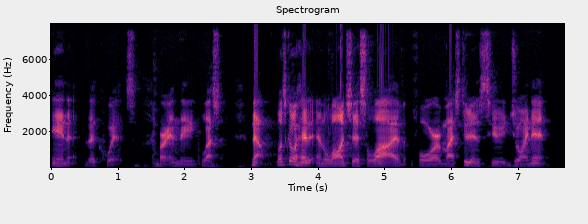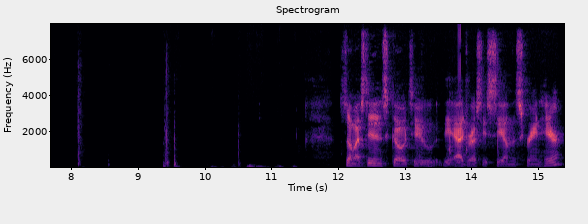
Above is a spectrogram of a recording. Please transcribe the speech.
in the quiz, or in the lesson. Now, let's go ahead and launch this live for my students to join in. So my students go to the address you see on the screen here.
